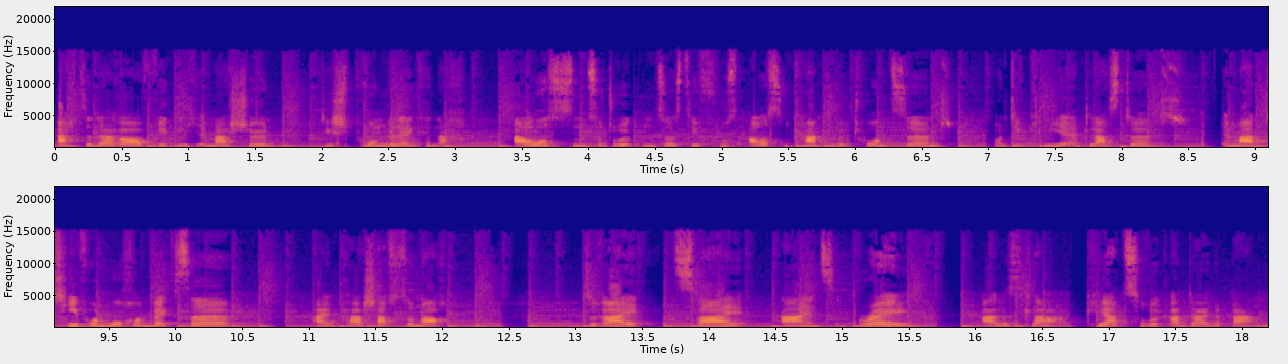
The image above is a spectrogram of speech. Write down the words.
Achte darauf, wirklich immer schön die Sprunggelenke nach außen zu drücken, sodass die Fußaußenkanten betont sind und die Knie entlastet. Immer tief und hoch im Wechsel. Ein paar schaffst du noch. 3, 2, 1, Break. Alles klar. Kehr zurück an deine Bank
